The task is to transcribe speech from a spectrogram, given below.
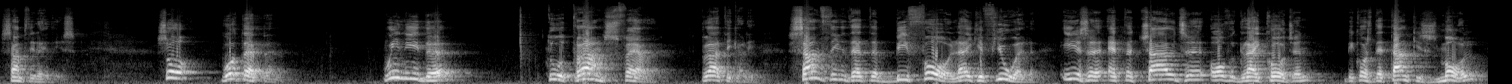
something like this. So what happened? We need uh, to transfer practically something that before, like a fuel, is uh, at a charge of glycogen because the tank is small,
